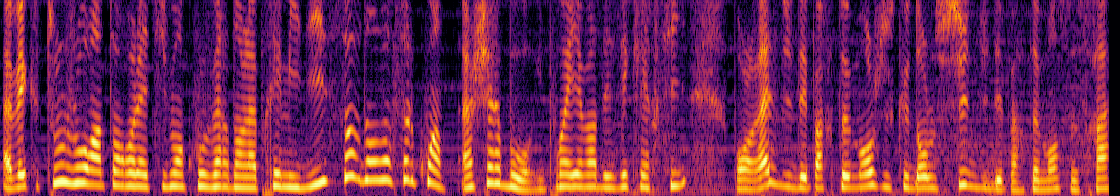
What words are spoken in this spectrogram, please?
avec toujours un temps relativement couvert dans l'après-midi, sauf dans un seul coin, à Cherbourg. Il pourrait y avoir des éclaircies. Pour le reste du département, jusque dans le sud du département, ce sera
